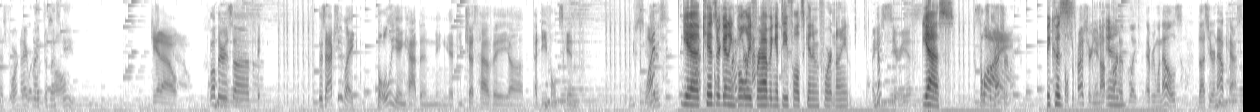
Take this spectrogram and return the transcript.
Has Fortnite ruined the us best all? game. Get out. Well, there's uh, th- there's actually like bullying happening if you just have a uh, a default skin. You What? Yeah, Yeah, kids are getting pressure bullied for having a default skin in Fortnite. Are you serious? Yes, Social Why? pressure. because Social pressure. You're not part of like everyone else. Thus, you're an outcast.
